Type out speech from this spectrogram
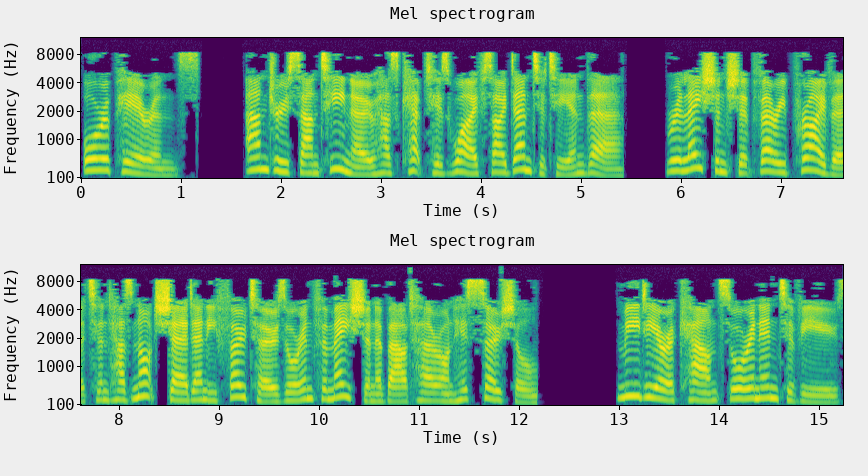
or appearance. Andrew Santino has kept his wife's identity and their relationship very private and has not shared any photos or information about her on his social media accounts or in interviews.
